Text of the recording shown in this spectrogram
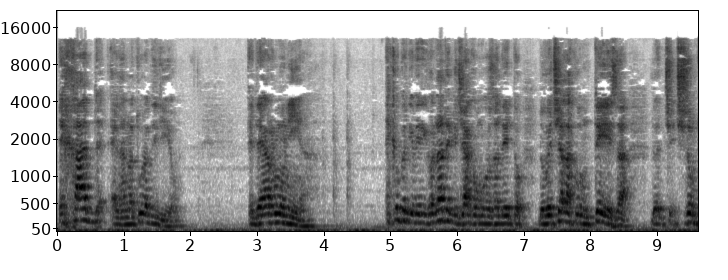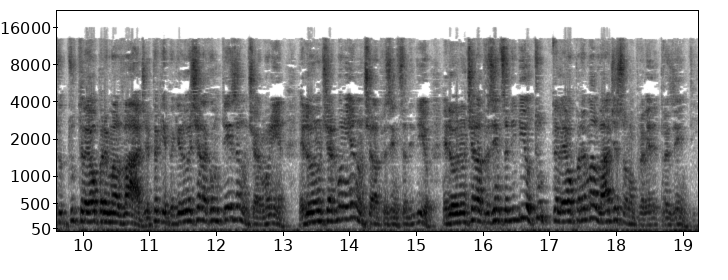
Echad è la natura di Dio ed è armonia. Ecco perché vi ricordate che Giacomo cosa ha detto? Dove c'è la contesa, ci sono t- tutte le opere malvagie. Perché? Perché dove c'è la contesa non c'è armonia. E dove non c'è armonia non c'è la presenza di Dio. E dove non c'è la presenza di Dio tutte le opere malvagie sono pre- presenti.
